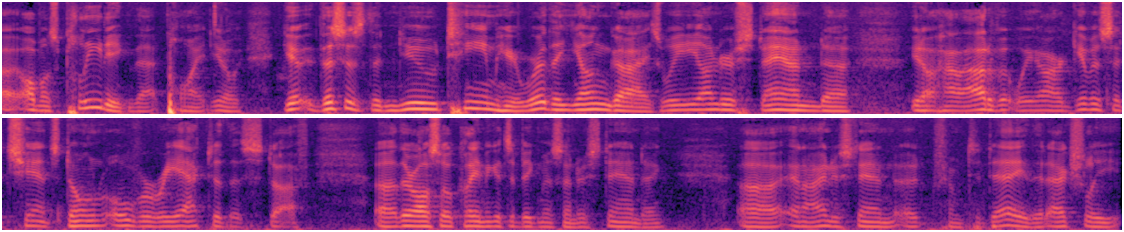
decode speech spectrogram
uh, almost pleading that point. You know, give, this is the new team here. We're the young guys. We understand, uh, you know, how out of it we are. Give us a chance. Don't overreact to this stuff. Uh, they're also claiming it's a big misunderstanding. Uh, and I understand uh, from today that actually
